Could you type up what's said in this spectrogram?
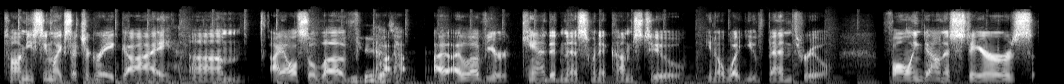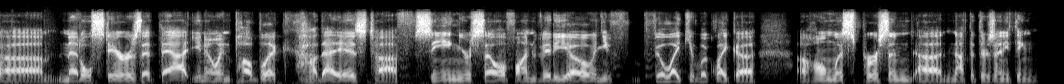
Tom, you seem like such a great guy. Um, I also love I, I love your candidness when it comes to you know what you've been through falling down a stairs, uh, metal stairs at that, you know, in public. God, that is tough. Seeing yourself on video and you f- feel like you look like a, a homeless person. Uh, not that there's anything,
